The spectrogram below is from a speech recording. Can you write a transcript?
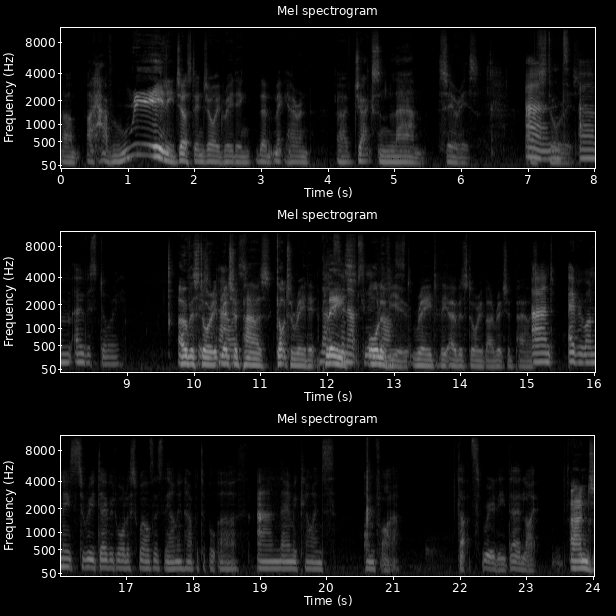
Um, I have really just enjoyed reading the Mick Herron uh, Jackson Lamb series of and stories. um, Overstory. Overstory, Richard Richard Powers. Powers. Got to read it. That's Please, all of you, read the Overstory by Richard Powers. And everyone needs to read David Wallace Wells' The Uninhabitable Earth and Naomi Klein's On Fire. That's really, they're like, And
